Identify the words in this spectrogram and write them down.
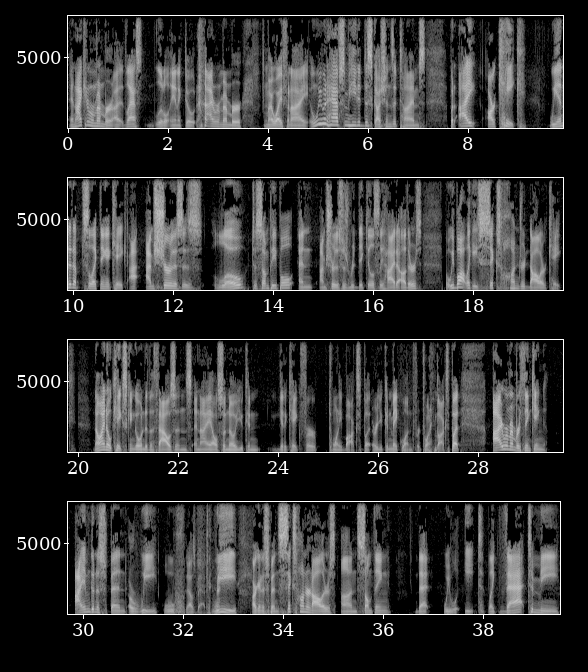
And I can remember uh, last little anecdote. I remember my wife and I, and we would have some heated discussions at times. But I, our cake, we ended up selecting a cake. I, I'm sure this is low to some people, and I'm sure this is ridiculously high to others. But we bought like a six hundred dollar cake. Now I know cakes can go into the thousands, and I also know you can get a cake for 20 bucks, but or you can make one for 20 bucks. But I remember thinking I am going to spend or we, ooh, that was bad. we are going to spend $600 on something that we will eat. Like that to me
